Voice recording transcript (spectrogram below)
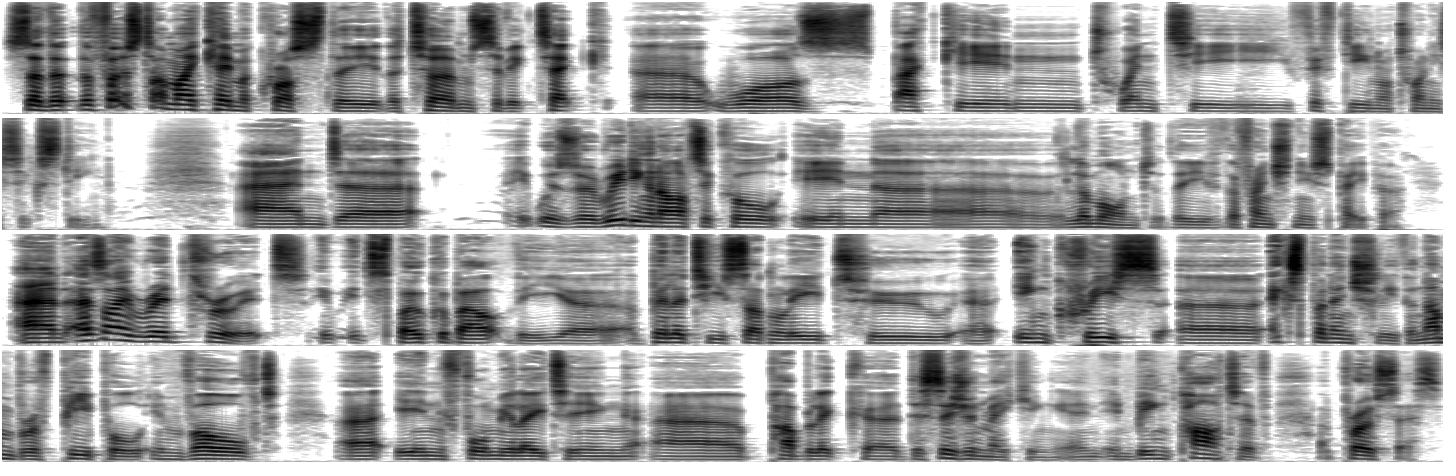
So the, the first time I came across the, the term civic tech uh, was back in 2015 or 2016. And uh, it was uh, reading an article in uh, Le Monde, the, the French newspaper. And as I read through it, it, it spoke about the uh, ability suddenly to uh, increase uh, exponentially the number of people involved uh, in formulating public decision making, in, in being part of a process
